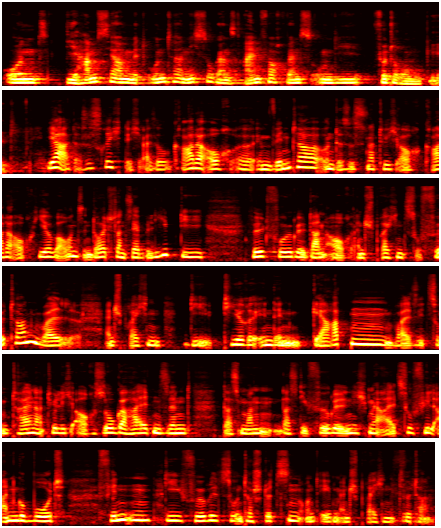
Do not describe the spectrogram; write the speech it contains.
Und die haben es ja mitunter nicht so ganz einfach, wenn es um die Fütterung geht. Ja, das ist richtig. Also gerade auch äh, im Winter und es ist natürlich auch gerade auch hier bei uns in Deutschland sehr beliebt, die Wildvögel dann auch entsprechend zu füttern, weil entsprechend die Tiere in den Gärten, weil sie zum Teil natürlich auch so gehalten sind, dass man, dass die Vögel nicht mehr allzu viel Angebot finden, die Vögel zu unterstützen und eben entsprechend füttern.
